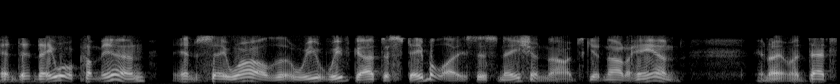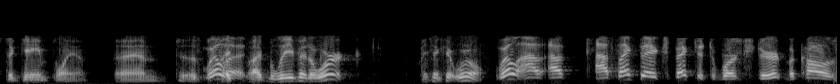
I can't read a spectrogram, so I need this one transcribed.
and then they will come in and say, "Well, we we've got to stabilize this nation now. It's getting out of hand," and I, that's the game plan. And uh, well, I, uh, I believe it'll work. I think it will. Well, I I, I think they expect it to work, Stewart, because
